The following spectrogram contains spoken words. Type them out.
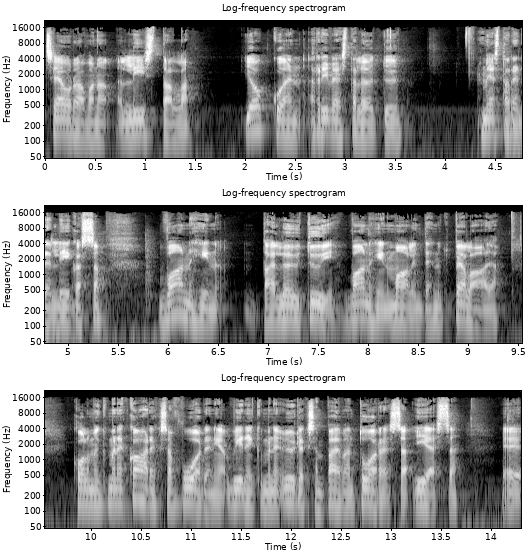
seuraavana listalla. Joukkueen rivestä löytyy mestareiden liikassa vanhin, tai löytyi vanhin maalin tehnyt pelaaja 38 vuoden ja 59 päivän tuoreessa iässä. E,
